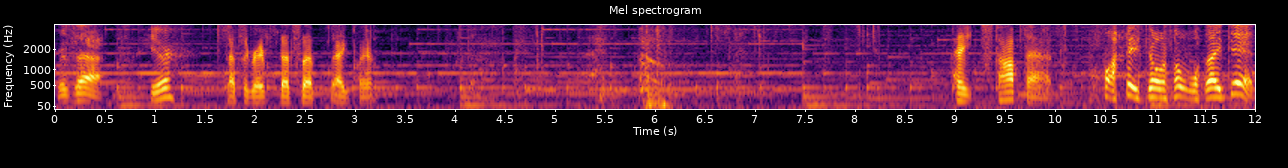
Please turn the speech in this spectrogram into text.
Where's that? Here? That's the grape. That's the eggplant. Hey, stop that. I don't know what I did.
